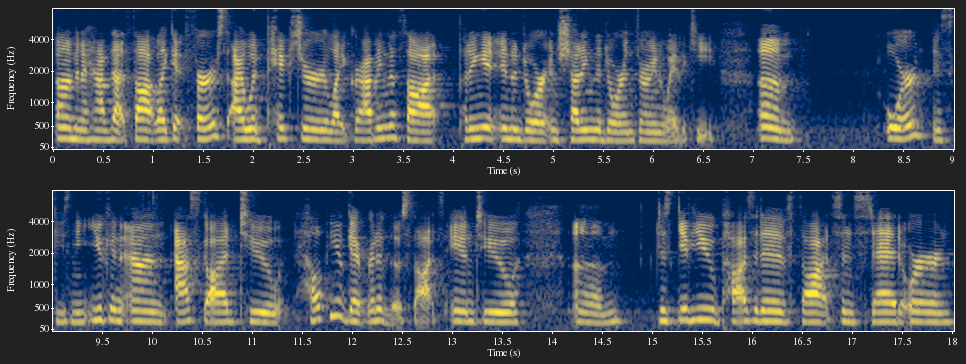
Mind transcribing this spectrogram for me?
um, and I have that thought, like at first, I would picture like grabbing the thought, putting it in a door, and shutting the door and throwing away the key. Um, or, excuse me, you can um, ask God to help you get rid of those thoughts and to um, just give you positive thoughts instead, or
